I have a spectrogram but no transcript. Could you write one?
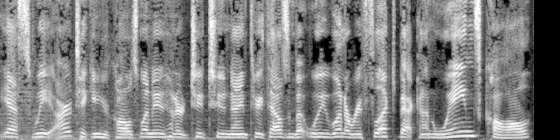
Yes, we are taking your calls, 1 800 229 3000. But we want to reflect back on Wayne's call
